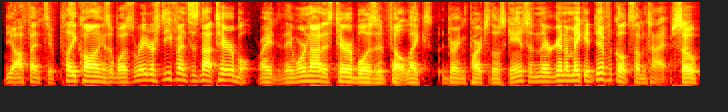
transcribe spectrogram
the offensive play calling as it was. The Raiders defense is not terrible, right? They were not as terrible as it felt like during parts of those games, and they're going to make it difficult sometimes. So,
